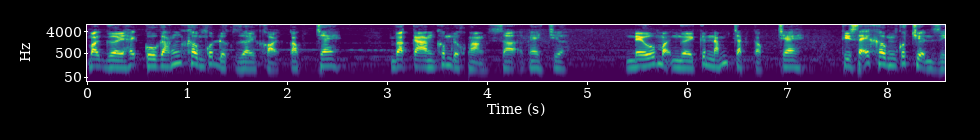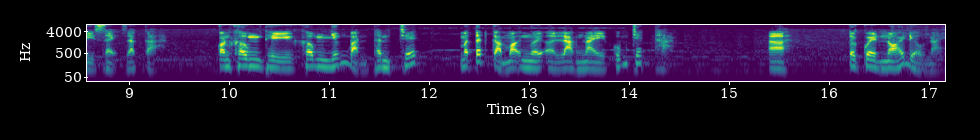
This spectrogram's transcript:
Mọi người hãy cố gắng không có được rời khỏi cọc tre và càng không được hoảng sợ nghe chưa? Nếu mọi người cứ nắm chặt cọc tre thì sẽ không có chuyện gì xảy ra cả. Còn không thì không những bản thân chết mà tất cả mọi người ở làng này cũng chết thảm. À, tôi quên nói điều này.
